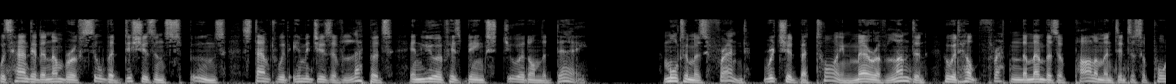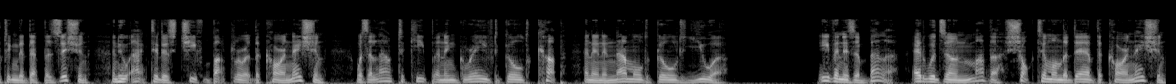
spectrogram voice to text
was handed a number of silver dishes and spoons stamped with images of leopards in lieu of his being steward on the day. Mortimer's friend, Richard Bertoyne, Mayor of London, who had helped threaten the members of Parliament into supporting the deposition and who acted as chief butler at the coronation, was allowed to keep an engraved gold cup and an enamelled gold ewer. Even Isabella, Edward's own mother, shocked him on the day of the coronation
